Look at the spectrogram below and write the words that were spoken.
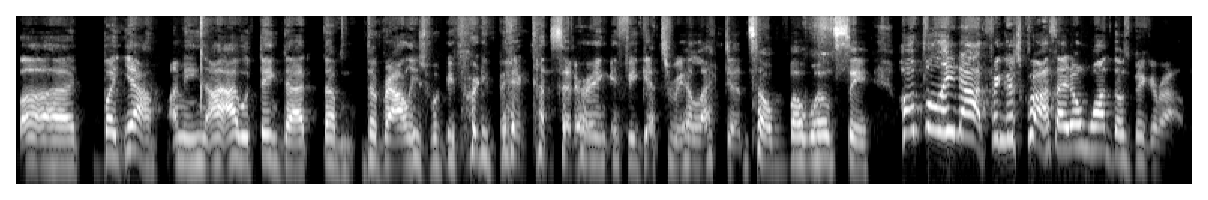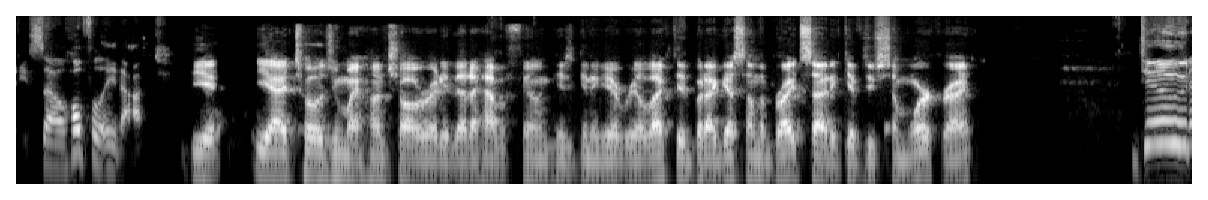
but but yeah, I mean, I, I, would think that the the rallies would be pretty big considering if he gets reelected. So, but we'll see. Hopefully not. Fingers crossed. I don't want those bigger rallies, so hopefully not. Yeah, yeah. I told you my hunch already that I have a feeling he's going to get reelected. But I guess on the bright side, it gives you some work, right? Dude,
